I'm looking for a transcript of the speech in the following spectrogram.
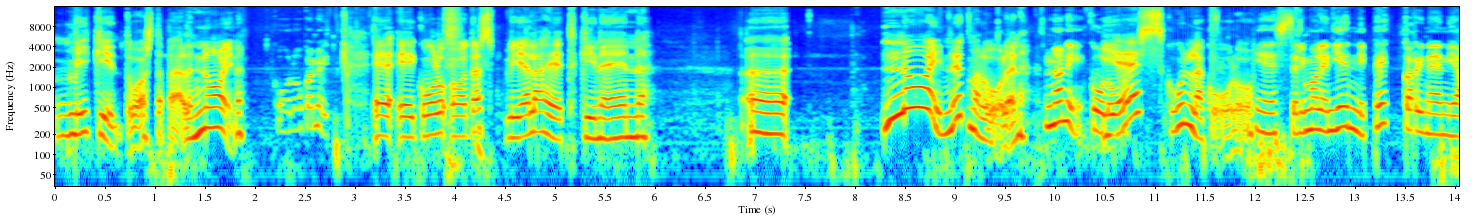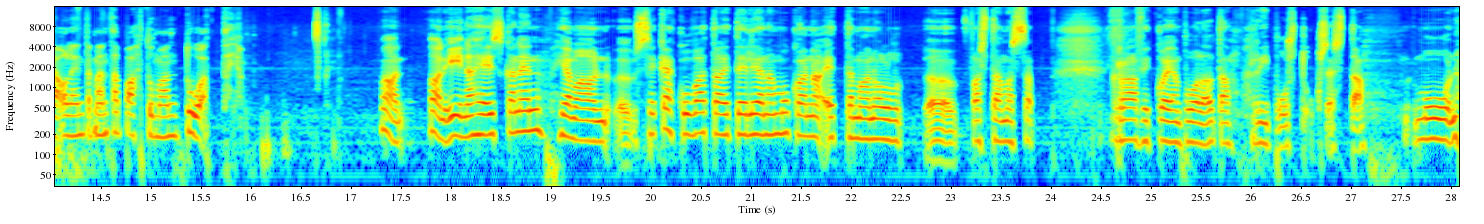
mikin tuosta päälle. Noin. Kuuluuko nyt? Ei, ei kuulu. Ootas vielä hetkinen. Öö, noin, nyt mä luulen. No niin, kuuluu. Yes, kyllä kuuluu. Yes, eli mä olen Jenni Pekkarinen ja olen tämän tapahtuman tuottaja. Mä oon, mä oon Iina Heiskanen ja mä oon sekä kuvataiteilijana mukana että mä oon ollut ö, vastaamassa graafikkojen puolelta ripustuksesta muun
